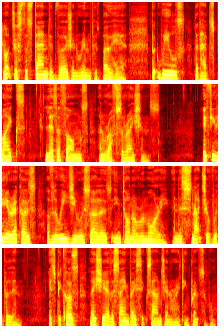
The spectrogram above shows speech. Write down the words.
Not just the standard version rimmed with bowhair, but wheels that had spikes, leather thongs, and rough serrations. If you hear echoes of Luigi Russolo's Intonarumori in this snatch of whippoline, it's because they share the same basic sound generating principle.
